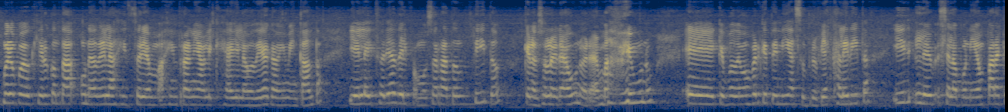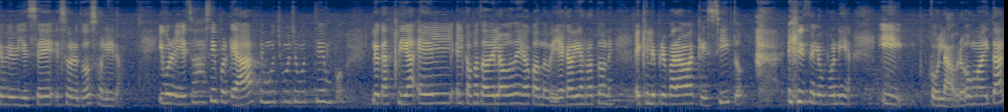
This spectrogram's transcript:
Bueno, pues quiero contar una de las historias más entrañables que hay en la bodega, que a mí me encanta, y es la historia del famoso ratoncito, que no solo era uno, era más de uno, eh, que podemos ver que tenía su propia escalerita y le- se la ponían para que bebiese sobre todo solera. Y bueno, y esto es así porque hace mucho, mucho, mucho tiempo lo que hacía el, el capataz de la bodega cuando veía que había ratones es que le preparaba quesito y se lo ponía. Y con la broma y tal,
